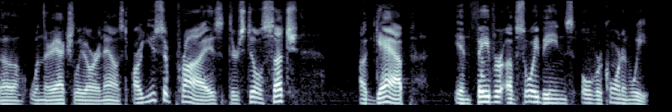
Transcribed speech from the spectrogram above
uh, when they actually are announced, are you surprised that there's still such a gap in favor of soybeans over corn and wheat?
